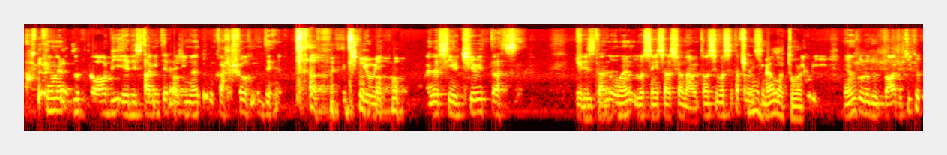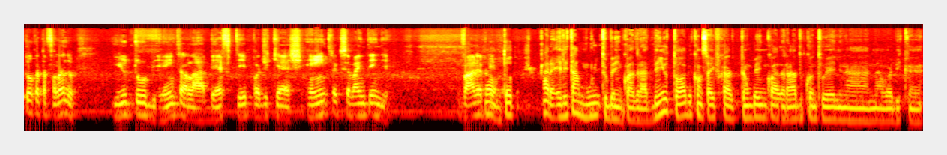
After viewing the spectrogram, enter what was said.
A câmera do Toby, ele estava interagindo com o cachorro dele. Mas assim, o tio está. Ele está num ângulo sensacional. Então, se você está falando assim, um belo ator. ângulo do Toby, o que, que o Toca está falando? YouTube, entra lá, BFT Podcast, entra que você vai entender. Vale a pena. Não, tô... Cara, ele tá muito bem enquadrado. Nem o Toby consegue ficar tão bem enquadrado quanto ele na, na webcam.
